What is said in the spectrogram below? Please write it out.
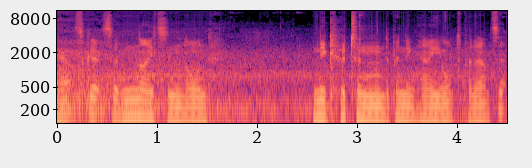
The outskirts of Knighton or Nighutten, depending how you want to pronounce it.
